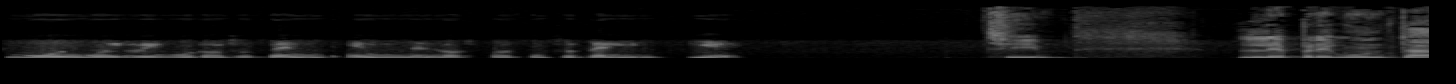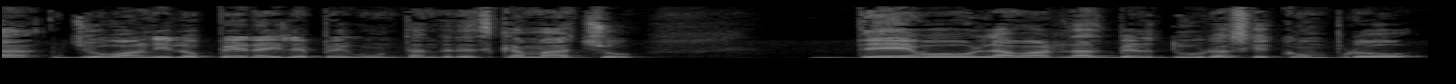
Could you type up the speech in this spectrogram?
muy, muy rigurosos en, en, los procesos de limpieza. Sí. Le pregunta Giovanni Lopera y le pregunta Andrés Camacho, ¿debo lavar las verduras que compro?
